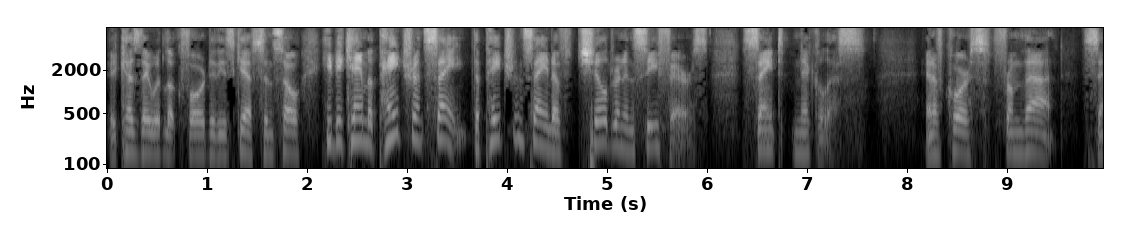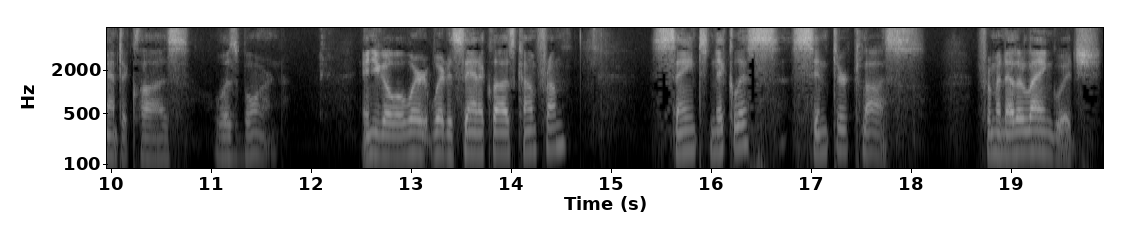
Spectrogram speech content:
because they would look forward to these gifts. And so he became a patron saint, the patron saint of children and seafarers, Saint Nicholas. And of course, from that, Santa Claus was born. And you go, well, where, where does Santa Claus come from? Saint Nicholas Sinterklaas, from another language,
